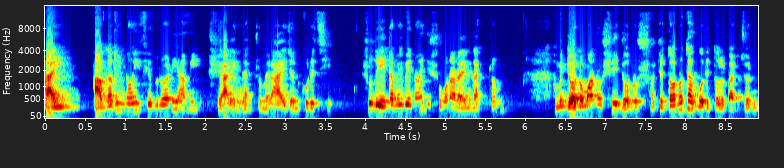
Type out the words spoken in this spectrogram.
তাই আগামী নয় ফেব্রুয়ারি আমি সে আরেঙ্গাট্রমের আয়োজন করেছি। শুধু এটা ভেবে নয় যে সুমনা আরেঙ্গাট্রম, আমি জনমানুষে জনসচেতনতা গড়ে তোলবার জন্য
